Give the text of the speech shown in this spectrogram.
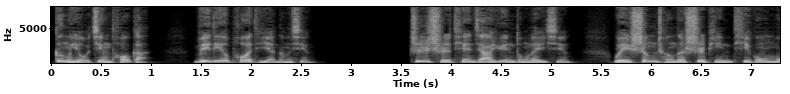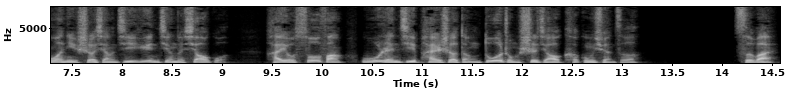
更有镜头感，VideoPoint 也能行。支持添加运动类型，为生成的视频提供模拟摄像机运镜的效果，还有缩放、无人机拍摄等多种视角可供选择。此外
